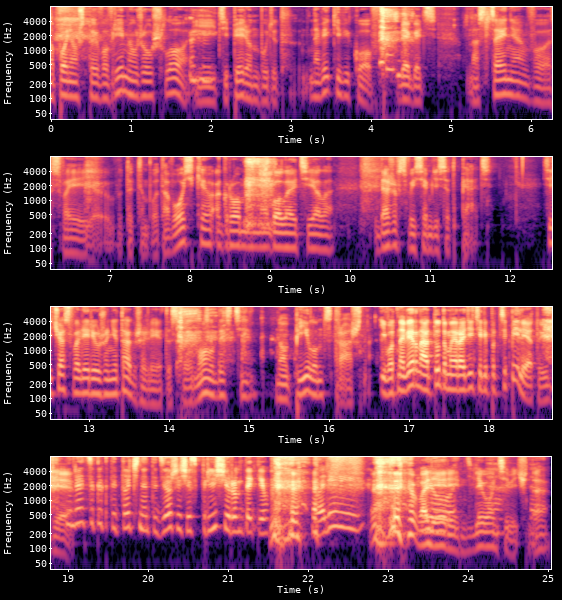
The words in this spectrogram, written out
но понял, что его время уже ушло, и теперь он будет на веки веков бегать на сцене в своей э, вот этом вот авоське огромном на голое тело, и даже в свои 75. Сейчас Валерий уже не так жалеет о своей молодости, но пил он страшно. И вот, наверное, оттуда мои родители подцепили эту Мне идею. нравится, как ты точно это делаешь еще с прищуром таким. Валерий. Валерий Леонтьевич, да.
